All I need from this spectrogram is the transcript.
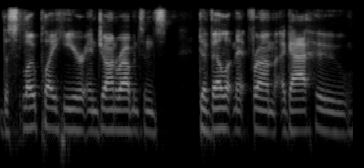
the slow play here and Jon Robinson's development from a guy who,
